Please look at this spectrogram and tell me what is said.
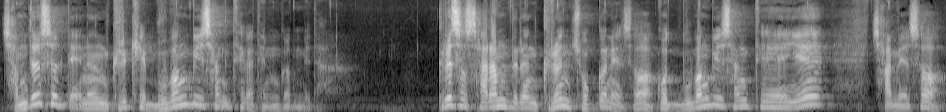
잠들었을 때는 그렇게 무방비 상태가 되는 겁니다. 그래서 사람들은 그런 조건에서 곧 무방비 상태의 잠에서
